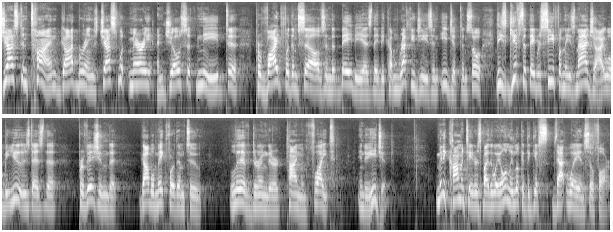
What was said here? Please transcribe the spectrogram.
Just in time, God brings just what Mary and Joseph need to provide for themselves and the baby as they become refugees in Egypt. And so these gifts that they receive from these magi will be used as the provision that God will make for them to live during their time in flight into Egypt. Many commentators, by the way, only look at the gifts that way and so far,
